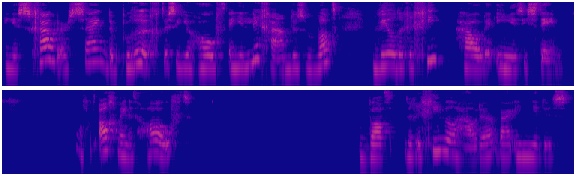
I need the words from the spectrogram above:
en je schouders zijn de brug tussen je hoofd en je lichaam. Dus wat wil de regie houden in je systeem? Over het algemeen het hoofd. Wat de regie wil houden, waarin je dus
